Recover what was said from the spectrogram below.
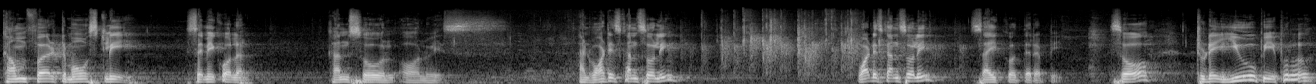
comfort mostly, semicolon, console always. And what is consoling? What is consoling? Psychotherapy. So, today you people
